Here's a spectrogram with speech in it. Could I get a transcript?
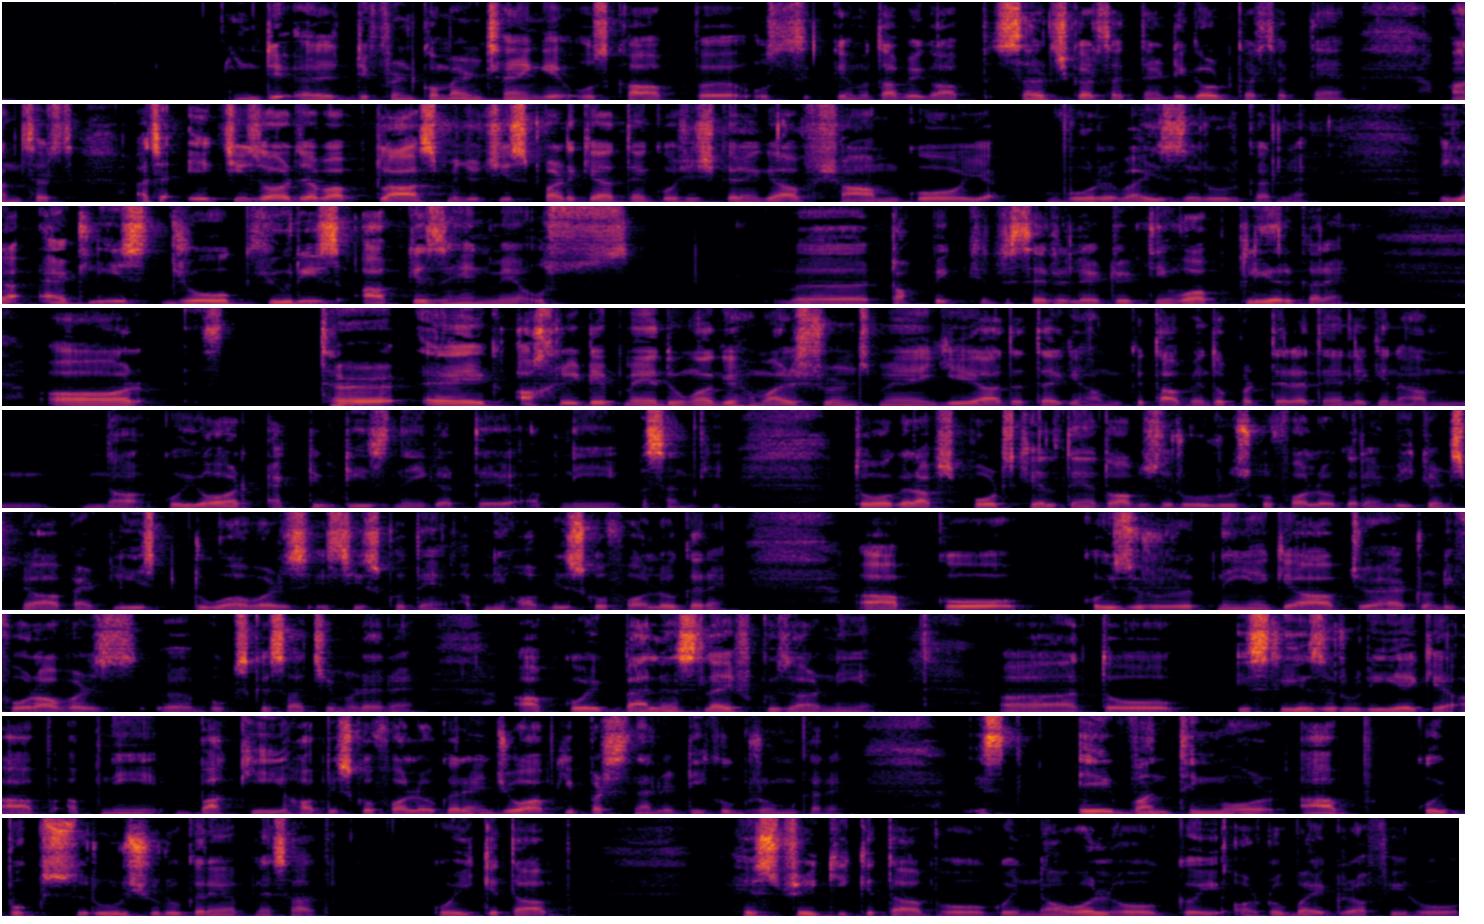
ڈفرینٹ کومنٹس آئیں گے، اس کا آپ، اس کے مطابق آپ سرچ کر سکتے ہیں ڈگ آؤٹ کر سکتے ہیں آنسرس اچھا ایک چیز اور، جب آپ کلاس میں جو چیز پڑھ کے آتے ہیں، کوشش کریں کہ آپ شام کو یا وہ ریوائز ضرور کر لیں۔ یا ایٹ لیسٹ جو کیوریز آپ کے ذہن میں اس ٹاپک سے ریلیٹڈ تھیں، وہ آپ کلیئر کریں۔ اور ایک آخری ٹپ میں یہ دوں گا کہ ہمارے اسٹوڈنٹس میں یہ عادت ہے کہ ہم کتابیں تو پڑھتے رہتے ہیں، لیکن ہم نہ کوئی اور ایکٹیویٹیز نہیں کرتے اپنی پسند کی۔ تو اگر آپ اسپورٹس کھیلتے ہیں تو آپ ضرور اس کو فالو کریں۔ ویکینڈس پہ آپ ایٹ لیسٹ ٹو آورس اس چیز کو دیں، اپنی ہابیز کو فالو کریں۔ آپ کو کوئی ضرورت نہیں ہے کہ آپ جو ہے ٹوئنٹی فور آورس بکس کے ساتھ چمڑے رہیں۔ آپ کو ایک بیلنس لائف گزارنی ہے۔ تو اس لیے ضروری ہے کہ آپ اپنی باقی ہابیز کو فالو کریں جو آپ کی پرسنالٹی کو گروم کرے اس اے ون تھنگ مور آپ کوئی بک ضرور شروع کریں اپنے ساتھ۔ کوئی کتاب ہسٹری کی کتاب ہو، کوئی ناول ہو، کوئی آٹو بایوگرافی ہو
